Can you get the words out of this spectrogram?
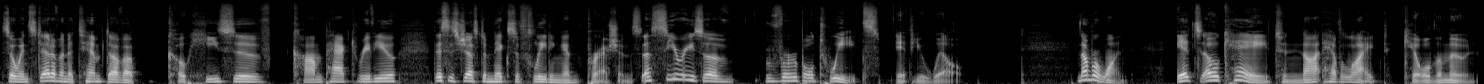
So, instead of an attempt of a cohesive, compact review, this is just a mix of fleeting impressions, a series of verbal tweets, if you will. Number one, it's okay to not have liked Kill the Moon.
